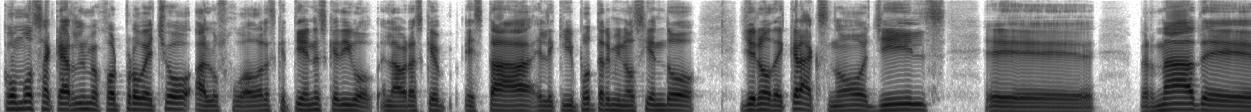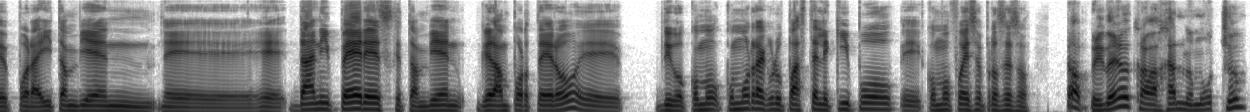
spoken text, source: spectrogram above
¿cómo sacarle el mejor provecho a los jugadores que tienes? Que digo, la verdad es que está, el equipo terminó siendo lleno de cracks, ¿no? Gilles, Bernat, por ahí también Dani Pérez, que también gran portero, Digo, ¿cómo, cómo reagrupaste el equipo? Eh, ¿Cómo fue ese proceso? No, primero trabajando mucho.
